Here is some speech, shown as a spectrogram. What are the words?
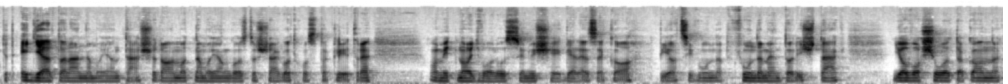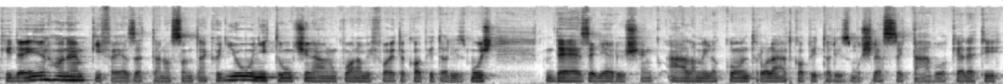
tehát egyáltalán nem olyan társadalmat, nem olyan gazdaságot hoztak létre, amit nagy valószínűséggel ezek a piaci fundamentalisták javasoltak annak idején, hanem kifejezetten azt mondták, hogy jó, nyitunk, csinálunk valami fajta kapitalizmust, de ez egy erősen államilag kontrollált kapitalizmus lesz, egy távol-keleti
